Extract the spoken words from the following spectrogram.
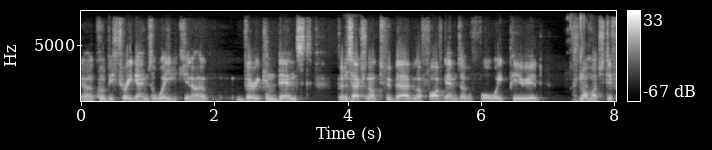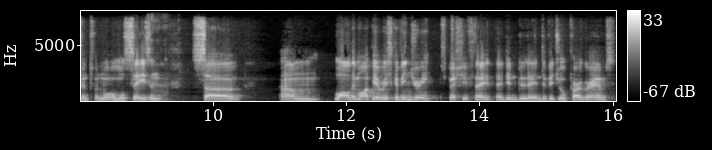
you know, it could be three games a week. You know, very condensed, but it's mm. actually not too bad. We've got five games over a four-week period. It's okay. not much different to a normal season. Yeah. So, um, while there might be a risk of injury, especially if they, they didn't do their individual programs,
